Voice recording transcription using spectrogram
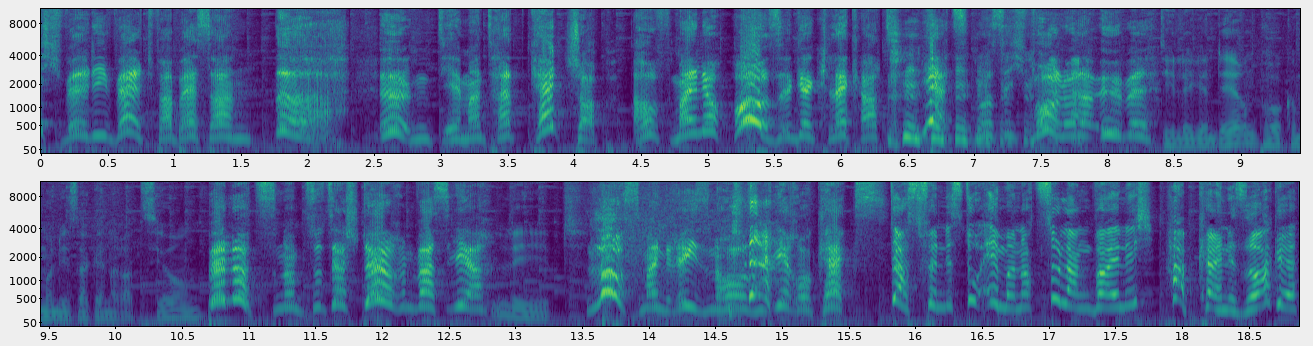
Ich will die Welt verbessern. Ugh, irgendjemand hat Ketchup auf meine Hose gekleckert. Jetzt muss ich wohl oder übel Die legendären Pokémon dieser Generation benutzen, um zu zerstören, was ihr... liebt. Los, mein Riesenhosen, Irokeks! Das findest du immer noch zu langweilig? Hab keine Sorge,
